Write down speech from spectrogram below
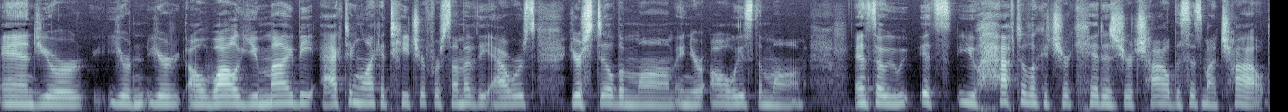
and you're you're you're uh, while you might be acting like a teacher for some of the hours you're still the mom and you're always the mom and so it's you have to look at your kid as your child. This is my child.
